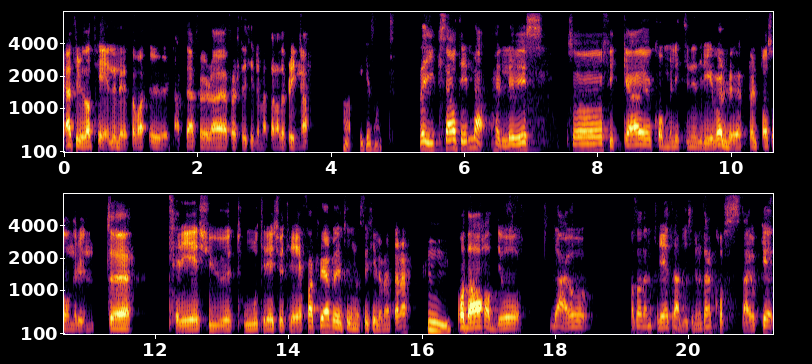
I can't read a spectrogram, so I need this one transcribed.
Jeg trodde at hele løpet var ødelagt der før de første kilometeren hadde plinga. Ja, ikke sant. Det gikk seg jo til, da. Heldigvis. Så fikk jeg komme litt inn i drivet og løp vel på sånn rundt uh, 3.22-3.23 fart, tror jeg, på de to neste kilometerne. Mm. Og da hadde jo Det er jo Altså, Den 3.30 km kosta jo ikke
